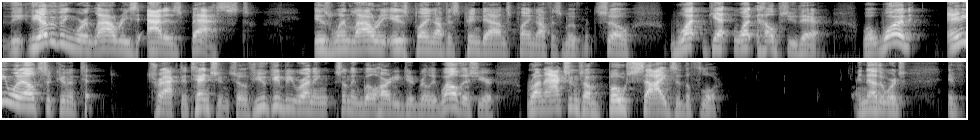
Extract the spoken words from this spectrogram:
The the other thing where Lauri's at his best is when Lauri is playing off his pin downs, playing off his movement. So what get what helps you there? Well, one, anyone else that can att- attract attention. So if you can be running something Will Hardy did really well this year, run actions on both sides of the floor. In other words, if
